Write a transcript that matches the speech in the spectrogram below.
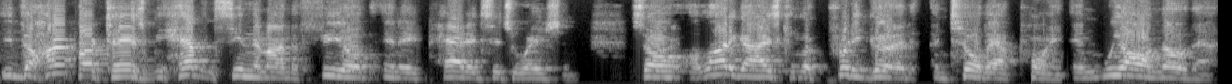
The hard part is we haven't seen them on the field in a padded situation. So a lot of guys can look pretty good until that point, and we all know that.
